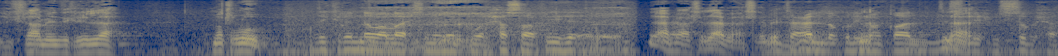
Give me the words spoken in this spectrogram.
الإكثار من ذكر الله مطلوب. ذكر النوى الله يحسن إليك والحصى فيه. لا بأس لا بأس به. تعلق لمن قال بالتسبيح بالسبحة.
